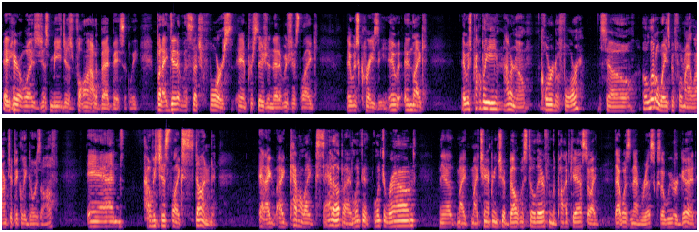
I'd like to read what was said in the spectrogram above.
And here it was, just me just falling out of bed, basically. But I did it with such force and precision that it was just like, it was crazy. It, and like, it was probably, I don't know, quarter to four. So a little ways before my alarm typically goes off. And I was just like stunned. And I, I kind of like sat up and I looked at looked around. You know, my, my championship belt was still there from the podcast, so I that wasn't at risk, so we were good.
